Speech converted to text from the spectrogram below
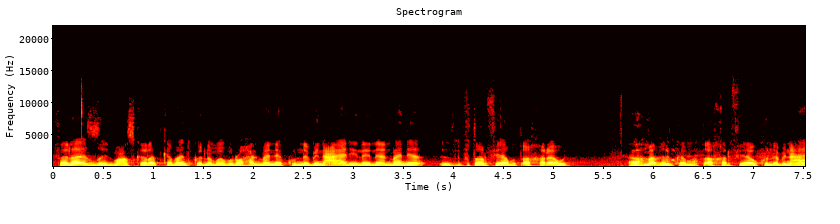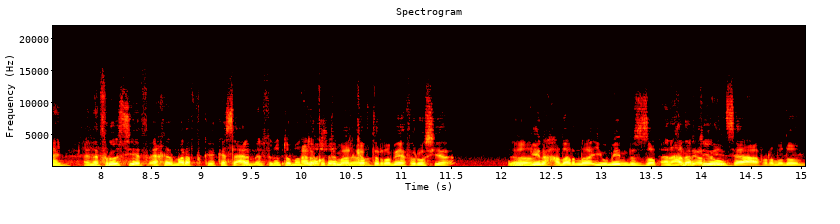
فلا قصدي المعسكرات كمان كنا لما بنروح ألمانيا كنا بنعاني لأن ألمانيا الفطار فيها متأخر قوي آه. المغرب كان متأخر فيها وكنا بنعاني أنا في روسيا في آخر مرة في كأس العالم 2018 أنا كنت مع آه. الكابتن ربيع في روسيا آه. وجينا حضرنا يومين بالظبط أنا حضرت 48 يوم. ساعة في رمضان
